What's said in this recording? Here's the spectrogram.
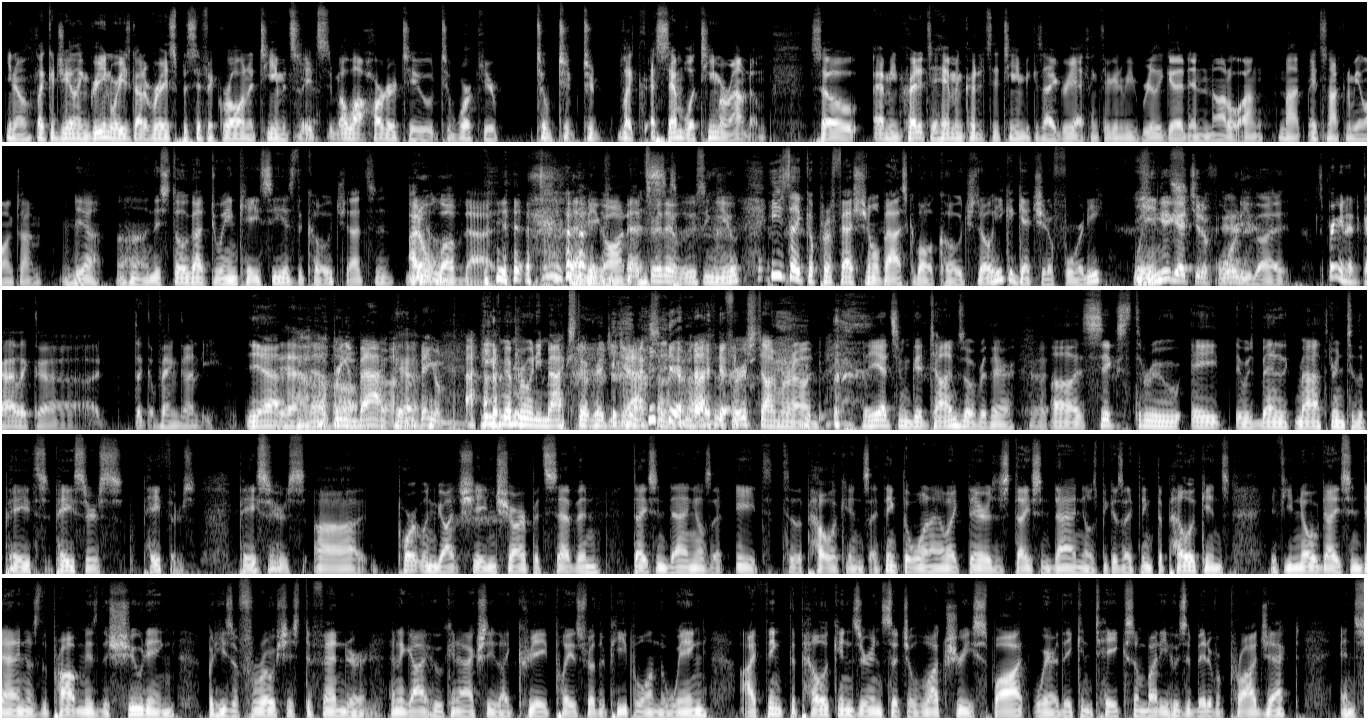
you know like a Jalen Green where he's got a very specific role on a team it's it's a lot harder to to work your to, to, to like assemble a team around him so I mean credit to him and credit to the team because I agree I think they're going to be really good and not a long not it's not going to be a long time Yeah. Uh-huh. And they still got Dwane Casey as the coach. That's a, you I don't know. love that. I'm being honest. That's where they're losing you. He's like a professional basketball coach, though. He could get you to 40 He could get you to 40, but let's bring in a guy like uh like a Van Gundy yeah, Yeah. yeah. Bring him back. Yeah. bring him back. You remember when he maxed out Reggie Jackson uh, the first time around? He had some good times over there. Uh, six through eight, it was Bennedict Mathurin to the Pace, Pacers. Pacers. Pacers. Uh, Portland got Shaedon Sharpe at seven. Dyson Daniels at eight to the Pelicans. I think the one I like there is Dyson Daniels because I think the Pelicans, if you know Dyson Daniels, the problem is the shooting, but he's a ferocious defender mm-hmm. and a guy who can actually like create plays for other people on the wing. I think the Pelicans are in such a luxury spot where they can take somebody who's a bit of a project and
